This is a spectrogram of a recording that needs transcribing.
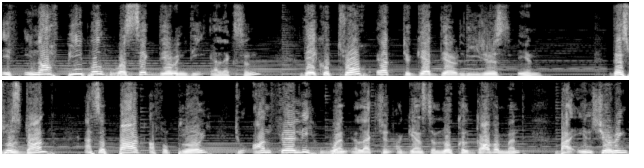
if enough people were sick during the election, they could throw it to get their leaders in. This was done as a part of a ploy to unfairly win election against the local government by ensuring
